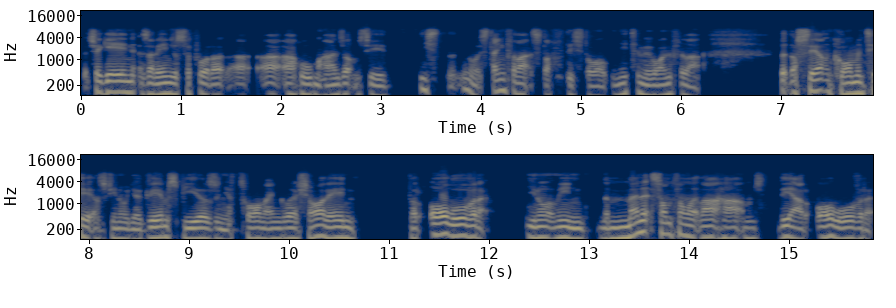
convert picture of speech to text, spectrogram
which again, as a Rangers supporter, I, I, I hold my hands up and say, you know, it's time for that stuff to stop. We need to move on for that. But there's certain commentators, you know, your Graham Spiers and your Tom English, all then they're all over it. You know what I mean? The minute something like that happens, they are all over it.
